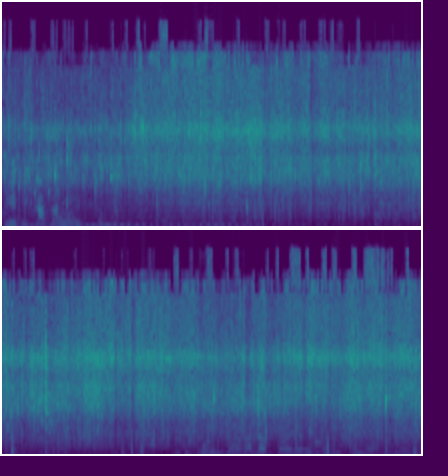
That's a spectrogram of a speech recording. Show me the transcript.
দিয়ে দিই কাঁচামরিচ খালি এই যে ওই জায়গাটার জায়গায় সবুজ দিয়ে হয়ে যাবে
